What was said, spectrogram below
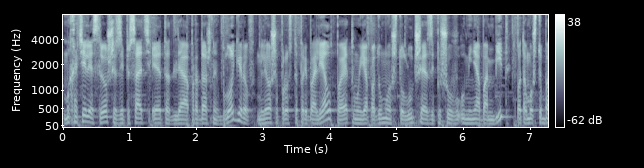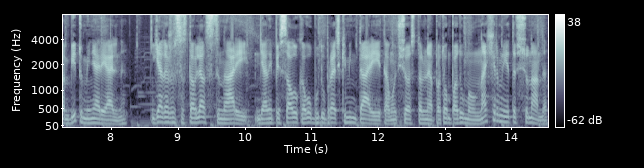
Мы хотели с Лешей записать это для продажных блогеров. Леша просто приболел, поэтому я подумал, что лучше я запишу «У меня бомбит», потому что бомбит у меня реально. Я даже составлял сценарий, я написал, у кого буду брать комментарии там и все остальное. Потом подумал, нахер мне это все надо.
